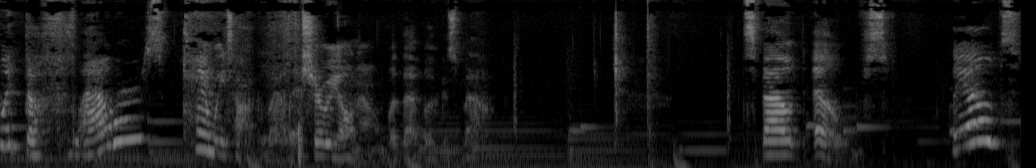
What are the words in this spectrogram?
with the flowers? Can we talk about it? Sure, we all know what that book is about. It's about elves. The elves?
